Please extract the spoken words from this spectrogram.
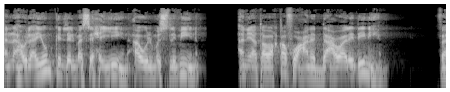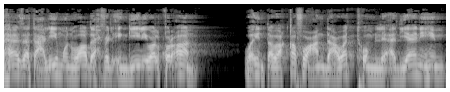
أنه لا يمكن للمسيحيين أو المسلمين أن يتوقفوا عن الدعوة لدينهم فهذا تعليم واضح في الإنجيل والقرآن. وإن توقفوا عن دعوتهم لأديانهم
